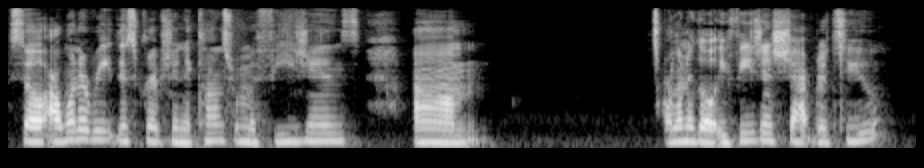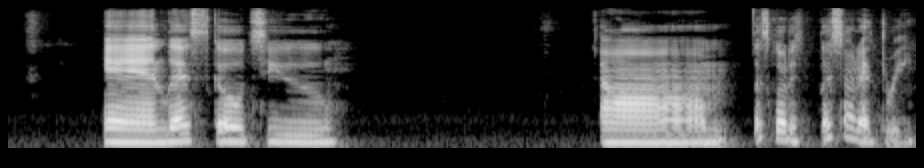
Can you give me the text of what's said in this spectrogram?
So I want to read the scripture. It comes from Ephesians um I want to go Ephesians chapter 2. And let's go to um let's go to let's start at 3.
